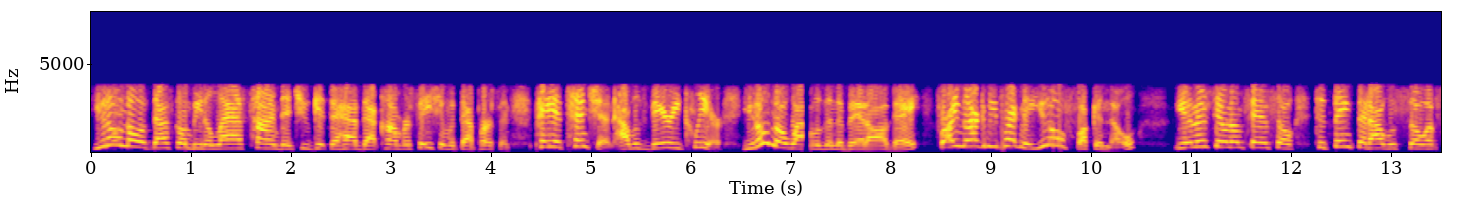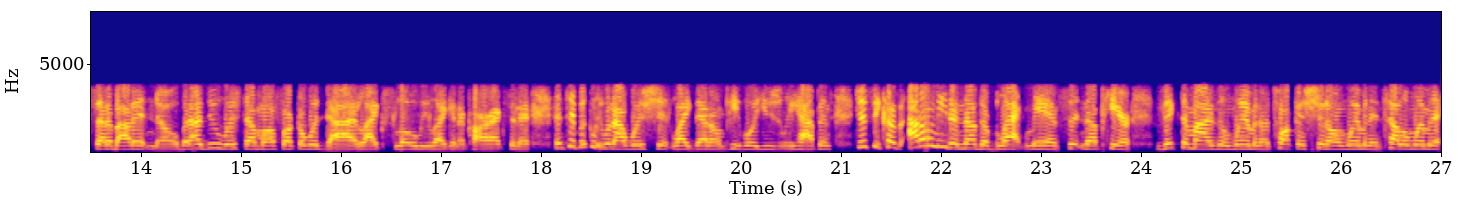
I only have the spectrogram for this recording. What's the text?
you don't know if that's going to be the last time that you get to have that conversation with that person. Pay attention. I was very clear. You don't know why I was in the bed all day. For all I could be pregnant. You don't fucking know. You understand what I'm saying? So to think that I was so upset about it, no. But I do wish that motherfucker would die like slowly, like in a car accident. And typically when I wish shit like that on people, it usually happens. Just because I don't need another black man sitting up here victimizing women or talking shit on women and telling women that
